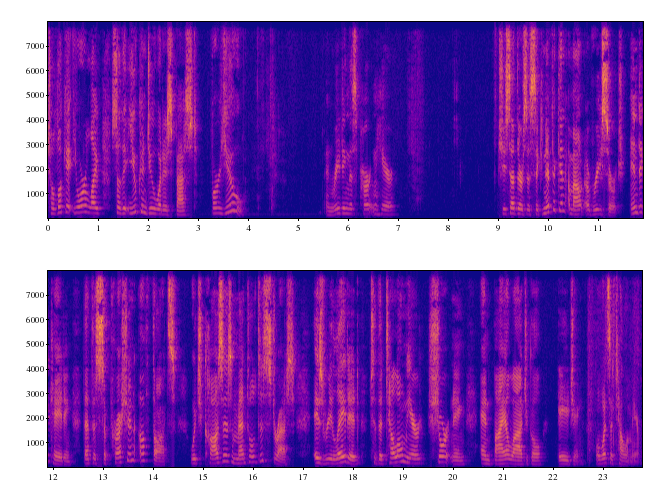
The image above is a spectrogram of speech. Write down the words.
to look at your life so that you can do what is best for you and reading this part in here, she said there's a significant amount of research indicating that the suppression of thoughts, which causes mental distress, is related to the telomere shortening and biological aging. Well, what's a telomere?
